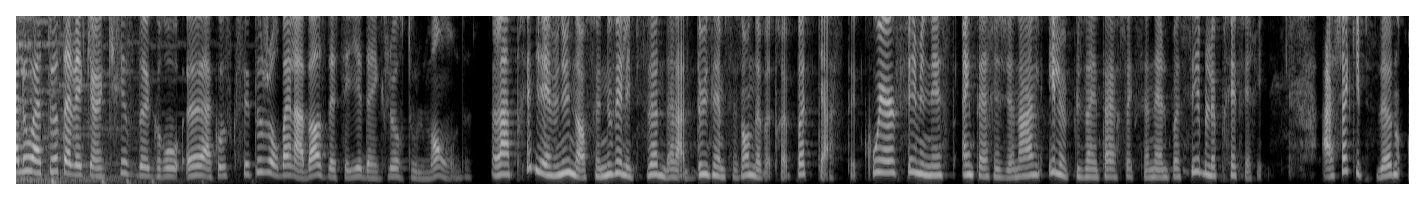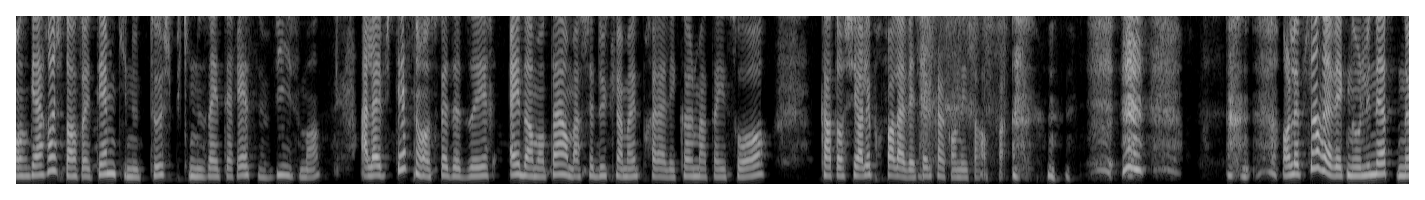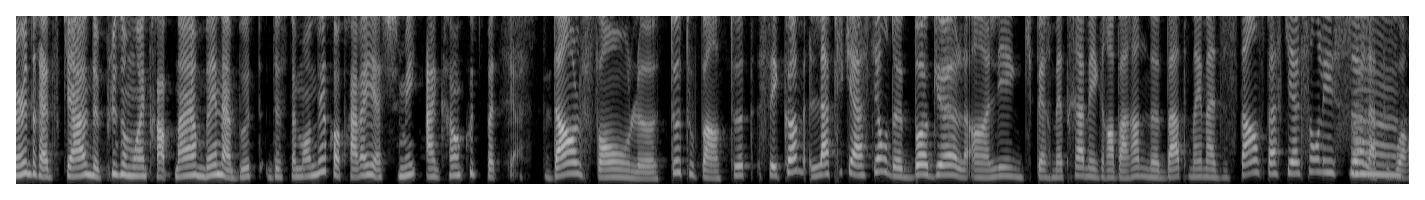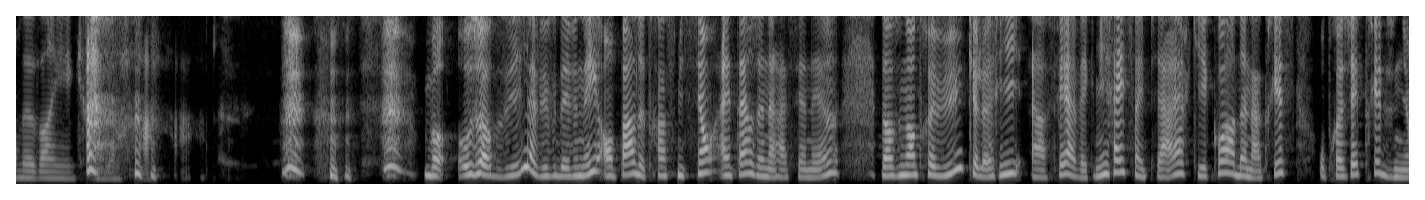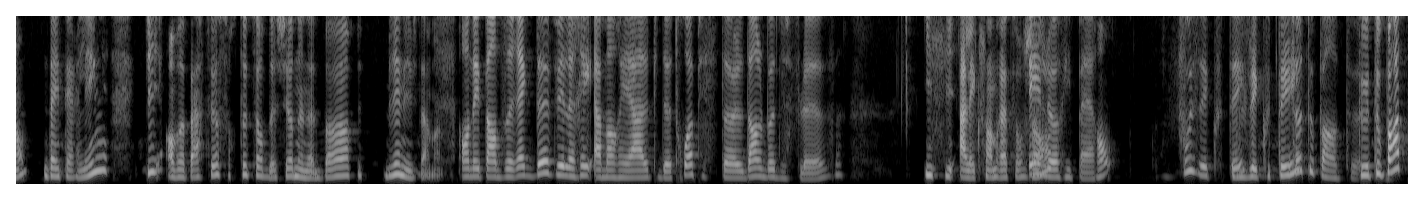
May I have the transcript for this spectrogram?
Allô à toutes avec un crise de gros E à cause que c'est toujours bien la base d'essayer d'inclure tout le monde. La très bienvenue dans ce nouvel épisode de la deuxième saison de votre podcast queer, féministe, interrégional et le plus intersectionnel possible préféré. À chaque épisode, on se garoche dans un thème qui nous touche puis qui nous intéresse vivement, à la vitesse où on se fait de dire « Hey, dans mon temps, on marchait deux kilomètres pour aller à l'école matin et soir », quand on chialait pour faire la vaisselle quand on est enfant. On l'observe avec nos lunettes nerd radicales de plus ou moins trentenaire, bien à bout de ce monde-là qu'on travaille à chimer à grands coups de podcast. Dans le fond, là, tout ou pas tout, c'est comme l'application de Boggle en ligne qui permettrait à mes grands-parents de me battre même à distance parce qu'elles sont les seules à Ah. pouvoir me vaincre. bon, aujourd'hui, l'avez-vous deviné, on parle de transmission intergénérationnelle dans une entrevue que Laurie a fait avec Mireille Saint-Pierre, qui est coordonnatrice au projet Trait d'Union d'Interligne. Puis, on va partir sur toutes sortes de chires de notre bord, bien évidemment. On est en direct de Villeray à Montréal puis de Trois-Pistoles dans le bas du fleuve. Ici, Alexandra Et Turgeon. Laurie Perron, vous écoutez Vous écoutez Tout ou pas tout. Tout ou pas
